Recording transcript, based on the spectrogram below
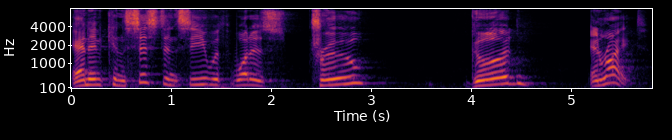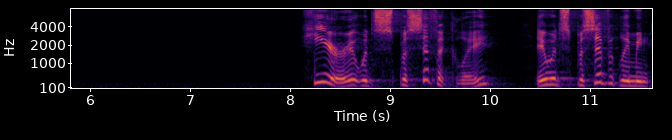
and in consistency with what is true, good, and right. Here, it would specifically, it would specifically mean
